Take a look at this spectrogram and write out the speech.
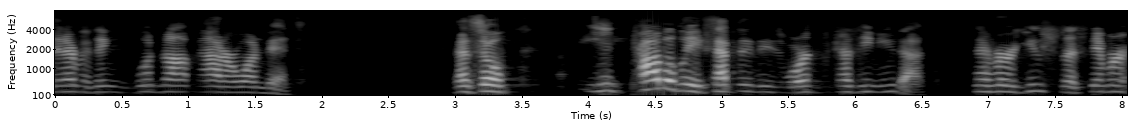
and everything would not matter one bit. And so he probably accepted these words because he knew that. They were useless. They were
